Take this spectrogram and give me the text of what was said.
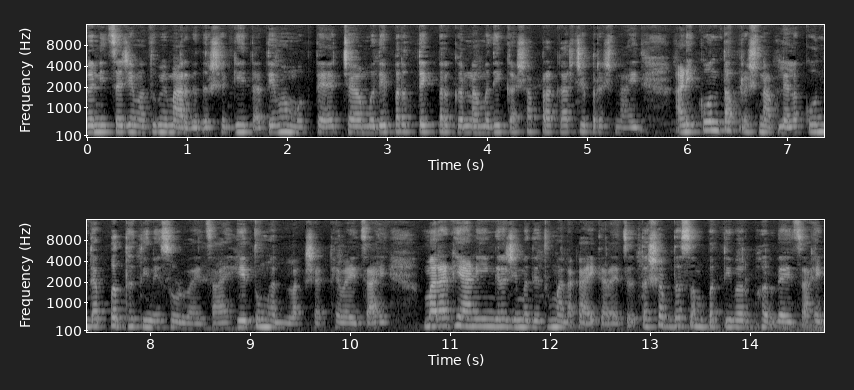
गणितचं जेव्हा तुम्ही मार्गदर्शक घेता तेव्हा मग त्याच्यामध्ये प्रत्येक प्रकरणामध्ये कशा प्रकारचे प्रश्न आहेत आणि कोणता प्रश्न आपल्याला कोणत्या पद्धतीने सोडवायचा आहे हे तुम्हाला लक्षात ठेवायचं आहे. मराठी आणि इंग्रजीमध्ये तुम्हाला काय करायचं? तर शब्दसंपत्तीवर भर द्यायचा आहे.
